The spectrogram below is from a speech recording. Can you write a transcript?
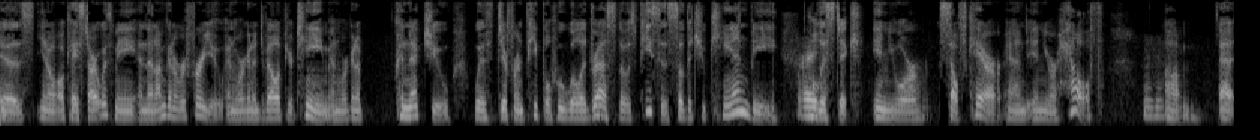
is, you know, okay, start with me and then I'm going to refer you and we're going to develop your team and we're going to connect you with different people who will address those pieces so that you can be Right. holistic in your self-care and in your health um, at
